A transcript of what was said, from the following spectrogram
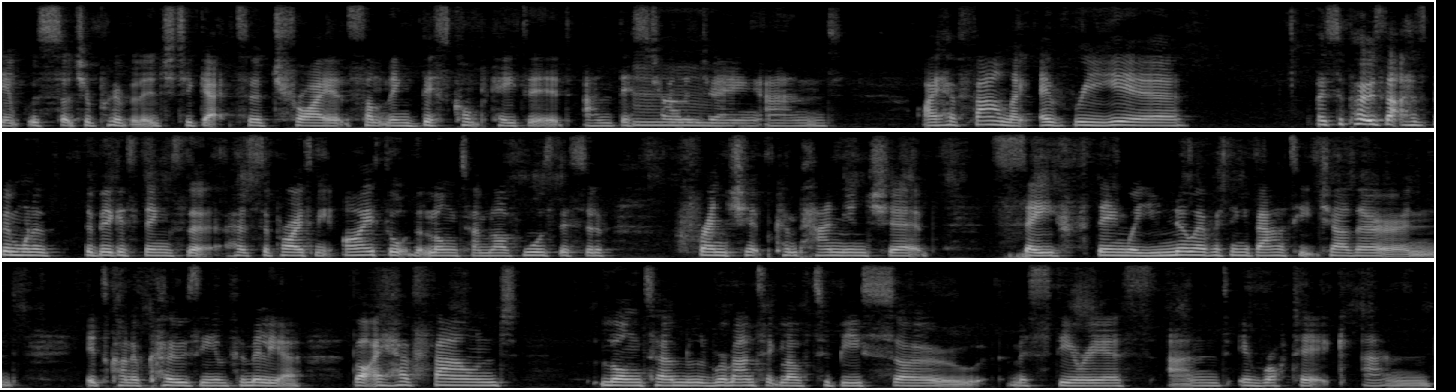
it was such a privilege to get to try at something this complicated and this mm. challenging, and I have found like every year. I suppose that has been one of the biggest things that has surprised me. I thought that long term love was this sort of friendship, companionship, safe thing where you know everything about each other and it's kind of cozy and familiar. But I have found long term romantic love to be so mysterious and erotic and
